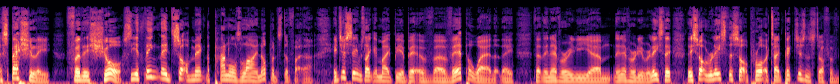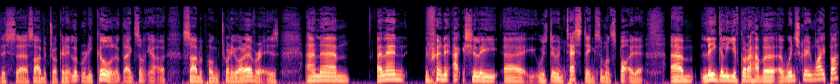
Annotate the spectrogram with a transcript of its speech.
especially for this show. So you think they'd sort of make the panels line up and stuff like that. It just seems like it might be a bit of uh, vaporware that they that they never really um, they never really released. They they sort of released the sort of prototype pictures and stuff of this uh, Cybertruck, and it looked really cool. It looked like something out of Cyberpunk twenty whatever it is, and um, and then when it actually uh, was doing testing, someone spotted it. Um, legally, you've got to have a, a windscreen wiper.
